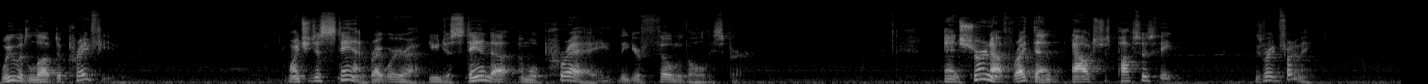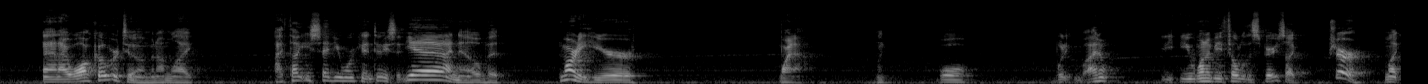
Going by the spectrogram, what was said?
we would love to pray for you. Why don't you just stand right where you're at? You can just stand up and we'll pray that you're filled with the Holy Spirit. And sure enough, right then, Alex just pops to his feet. He's right in front of me. And I walk over to him and I'm like, I thought you said you weren't going to do it. He said, Yeah, I know, but I'm already here. Why not? I'm like, well, what, I don't, you want to be filled with the Spirit? He's like, sure. I'm like,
